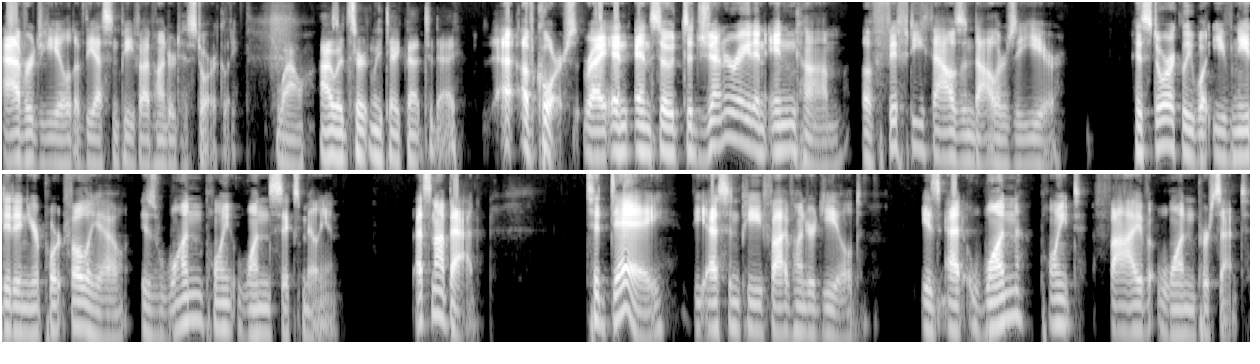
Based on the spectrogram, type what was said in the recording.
average yield of the S&P 500 historically. Wow. I would certainly take that today. Of course, right? And and so to generate an income of $50,000 a year, historically what you've needed in your portfolio is 1.16 million. That's not bad. Today, the S&P 500 yield is at 1.51%,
